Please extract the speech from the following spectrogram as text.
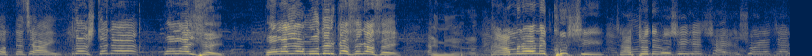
করতে চাই। দেশ থেকে পলাইছে। পলাইয়া মোদির কাছে গেছে। আমরা অনেক খুশি ছাত্রদের খুশি যে স্বৈরাচার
